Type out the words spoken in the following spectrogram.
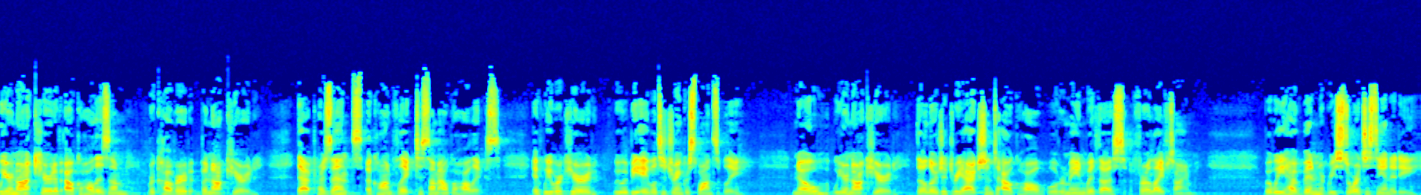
We are not cured of alcoholism, recovered but not cured that presents a conflict to some alcoholics. If we were cured, we would be able to drink responsibly. No, we are not cured. The allergic reaction to alcohol will remain with us for a lifetime. But we have been restored to sanity.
